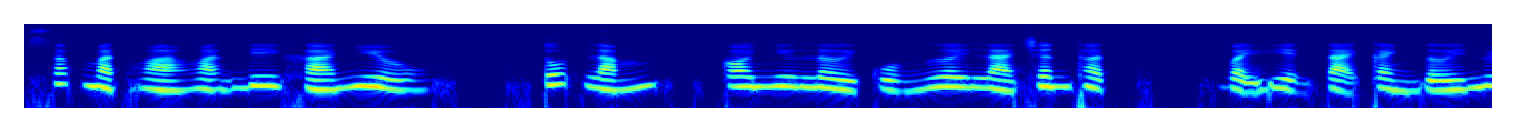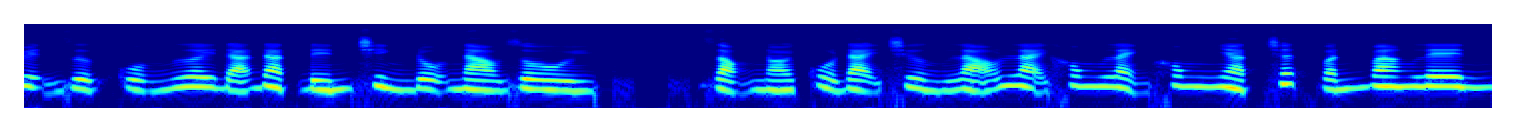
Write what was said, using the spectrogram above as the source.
sắc mặt hòa hoãn đi khá nhiều. Tốt lắm, coi như lời của ngươi là chân thật. Vậy hiện tại cảnh giới luyện dược của ngươi đã đạt đến trình độ nào rồi? Giọng nói của đại trưởng lão lại không lạnh không nhạt chất vấn vang lên,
